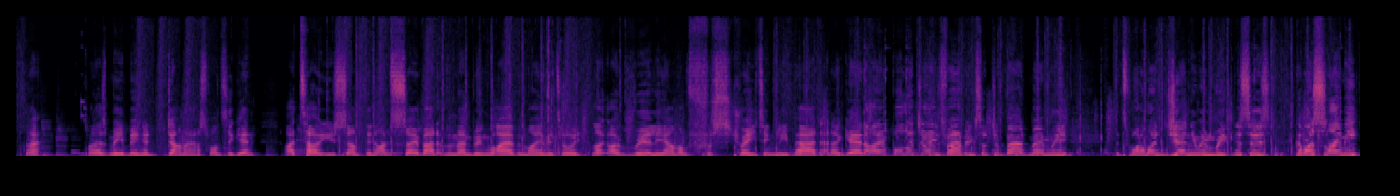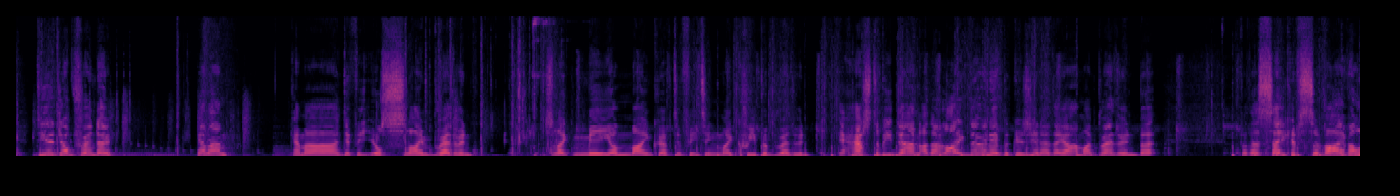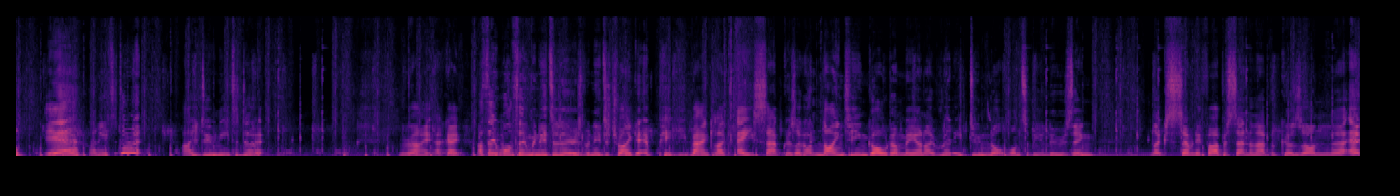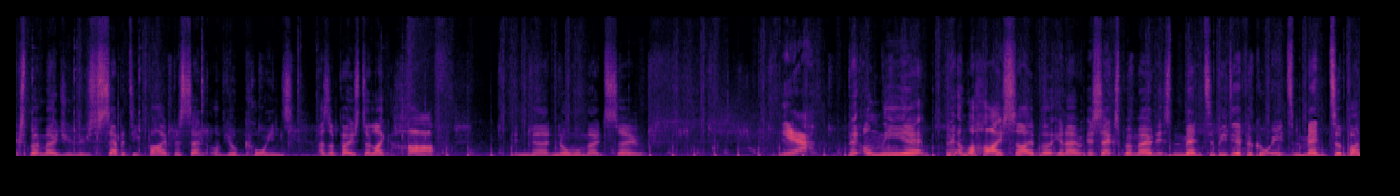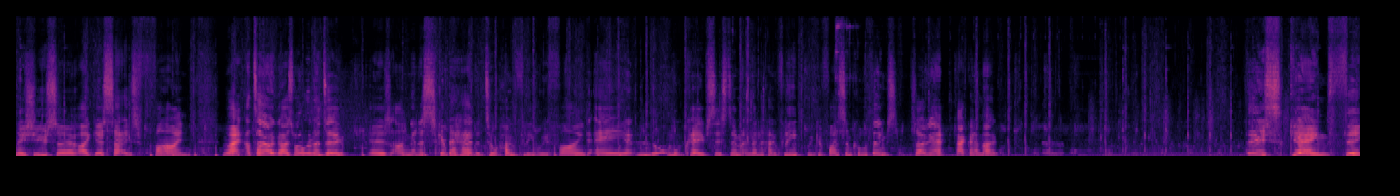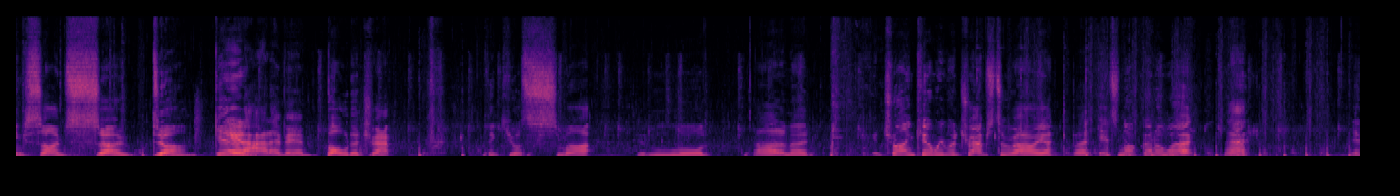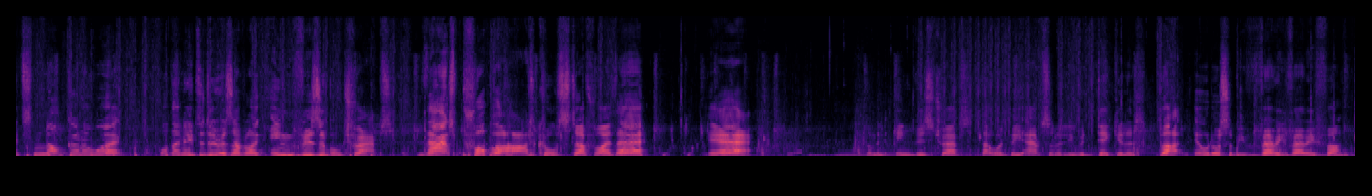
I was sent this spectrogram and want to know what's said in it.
Alright. Well, there's me being a dumbass once again. I tell you something, I'm so bad at remembering what I have in my inventory. Like, I really am. I'm frustratingly bad. And again, I apologize for having such a bad memory. It's one of my genuine weaknesses. Come on, Slimy. Do your job, friendo. Come on. Come on, defeat your slime brethren. It's like me on Minecraft defeating my creeper brethren. It has to be done. I don't like doing it because, you know, they are my brethren, but for the sake of survival, yeah, I need to do it. I do need to do it. Right, okay. I think one thing we need to do is we need to try and get a piggy bank like ASAP because I got 19 gold on me and I really do not want to be losing like 75% of that because on uh, expert mode you lose 75% of your coins as opposed to like half in uh, normal mode. So yeah, bit on the uh, bit on the high side, but you know it's expert mode. It's meant to be difficult. It's meant to punish you, so I guess that is fine. Right, I'll tell you what, guys. What I'm going to do is I'm going to skip ahead until hopefully we find a normal cave system, and then hopefully we can find some cool things. So yeah, back in a mo. This game thinks I'm so dumb. Get out of here, boulder trap. I think you're smart. Good lord. I don't know. You can try and kill me with traps, Terraria, but it's not going to work. Eh? It's not going to work. What they need to do is have, like, invisible traps. That's proper hardcore stuff right there. Yeah. I mean, invis traps. That would be absolutely ridiculous. But it would also be very, very fun.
